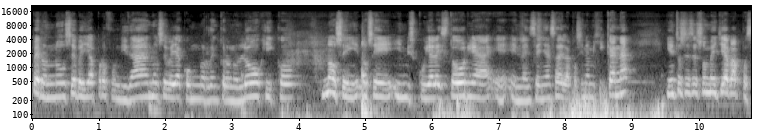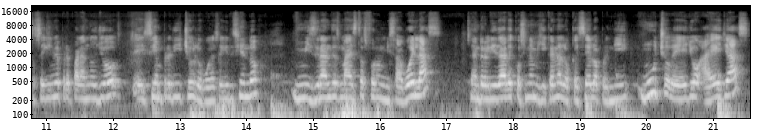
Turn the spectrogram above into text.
pero no se veía a profundidad, no se veía con un orden cronológico, no se, no se inmiscuía la historia en, en la enseñanza de la cocina mexicana. Y entonces eso me lleva pues a seguirme preparando. Yo eh, siempre he dicho y lo voy a seguir diciendo, mis grandes maestras fueron mis abuelas. O sea, en realidad de cocina mexicana lo que sé lo aprendí mucho de ello a ellas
